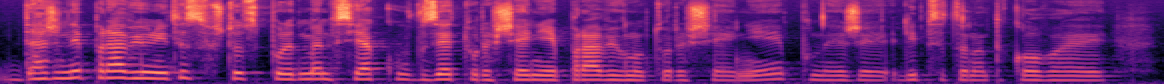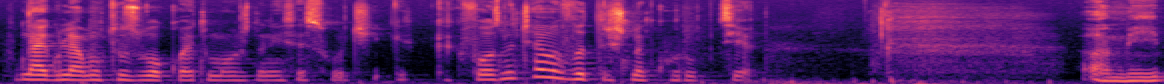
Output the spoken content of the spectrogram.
даже не правилните, защото според мен всяко взето решение е правилното решение, понеже липсата на такова е най-голямото зло, което може да ни се случи. Какво означава вътрешна корупция? Ами,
